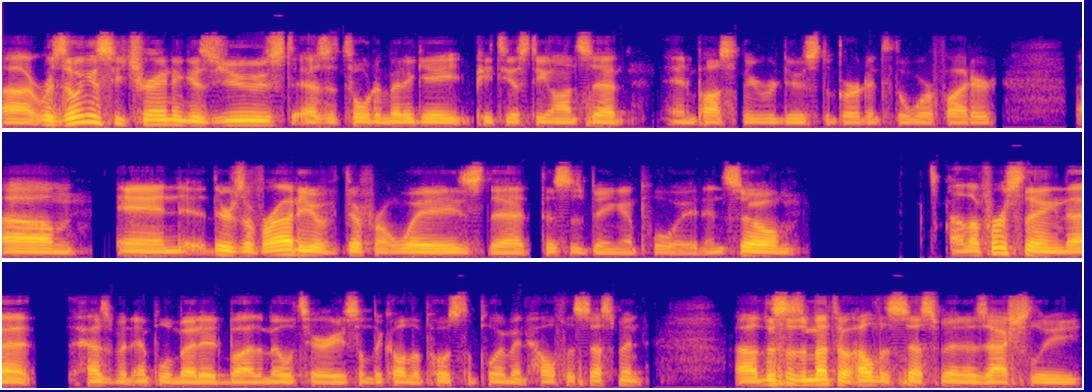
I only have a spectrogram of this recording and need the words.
Uh, resiliency training is used as a tool to mitigate PTSD onset and possibly reduce the burden to the warfighter. Um, and there's a variety of different ways that this is being employed. And so, uh, the first thing that has been implemented by the military is something called the post-deployment health assessment. Uh, this is a mental health assessment is actually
